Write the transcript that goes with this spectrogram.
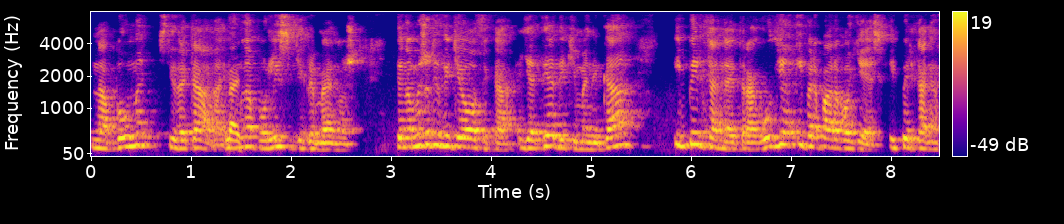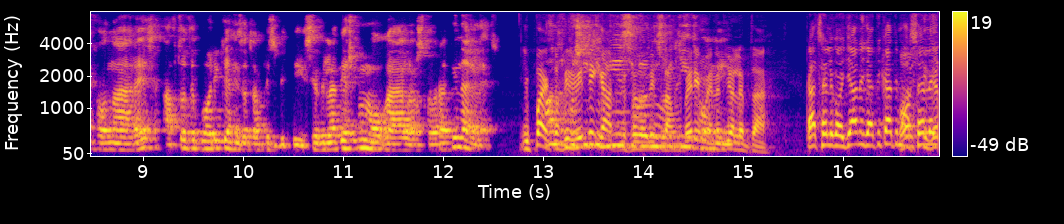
να μπούμε στη δεκάδα. Ναι. Ήμουν πολύ συγκεκριμένος. Και νομίζω ότι δικαιώθηκα. Γιατί αντικειμενικά υπήρχαν τραγούδια, υπερπαραγωγέ. Υπήρχαν φωνάρες. Αυτό δεν μπορεί κανείς να το αμφισβητήσει. Δηλαδή, ας πούμε, ο Γάλλος τώρα, τι να λες. Υπάρχει, το αμφισβητεί κάποιο εδώ δίπλα μου. Περίμενε δύο λεπτά. Κάτσε λίγο Γιάννη, γιατί κάτι μας έλεγε;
